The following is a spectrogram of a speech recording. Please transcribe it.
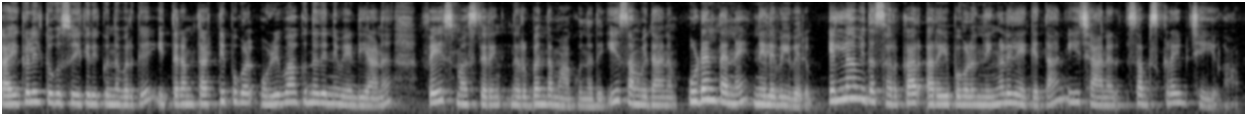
കൈകളിൽ തുക സ്വീകരിക്കുന്നവർക്ക് ഇത്തരം തട്ടിപ്പുകൾ ഒഴിവാക്കുന്നതിന് വേണ്ടിയാണ് ഫേസ് മസ്റ്ററിംഗ് നിർബന്ധമാക്കുന്നത്. ഈ സംവിധാനം ഉടൻ തന്നെ നിലവിൽ വരും. എല്ലാവിധ സർക്കാർ അറിയിപ്പുകളും നിങ്ങളിലേക്കെത്താൻ ഈ ചാനൽ സബ്സ്ക്രൈബ് ചെയ്യുക.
